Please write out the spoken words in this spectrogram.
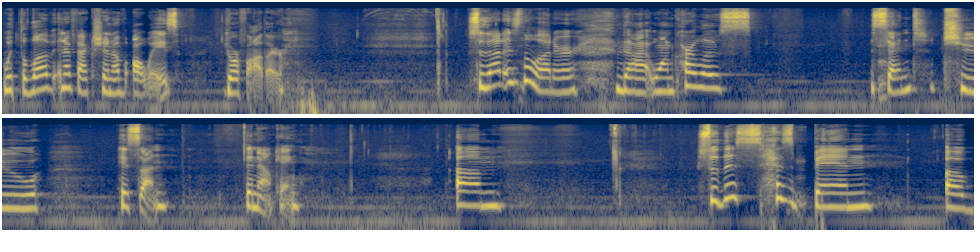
with the love and affection of always, your father. So that is the letter that Juan Carlos sent to his son, the now king. Um, so this has been a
